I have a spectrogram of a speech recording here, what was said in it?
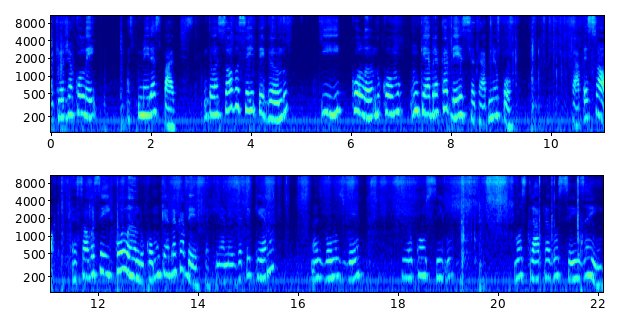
Aqui eu já colei as primeiras partes. Então, é só você ir pegando e ir colando como um quebra-cabeça, tá, meu povo? Tá, pessoal? É só você ir colando como um quebra-cabeça. Minha mesa é pequena, mas vamos ver se eu consigo mostrar pra vocês aí.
